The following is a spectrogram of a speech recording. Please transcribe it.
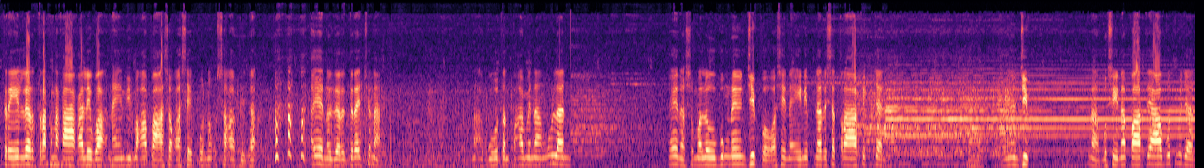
trailer truck nakakaliwa na hindi makapasok kasi puno sa kabila. Ayan, no, dire-diretso na. Naabutan pa kami ng ulan. Ayun, no, sumalubong na yung jeep oh, kasi nainip na rin sa traffic dyan. Oh, ayun yung jeep. Na, busina party abot mo dyan.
